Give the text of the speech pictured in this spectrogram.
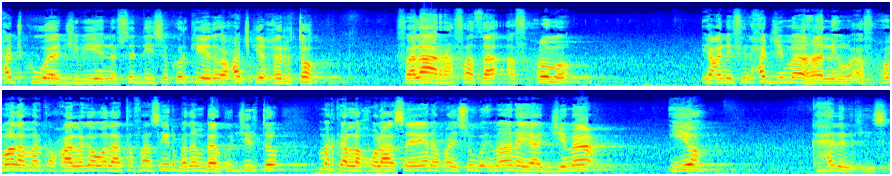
xaj ku waajibiye nafsadiisa korkeeda oo xajkii xirto falaa rafatha afxumo yacni fi lxaji ma ahaanin afxumada marka waxaa laga wadaa tafaasiir badan baa ku jirto. Marka la khulaaseeyana waxay isugu imaanayaa jimaac iyo ka hadalkiisa.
